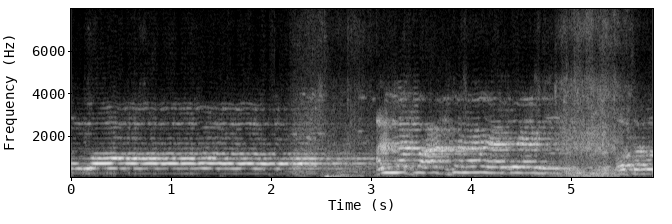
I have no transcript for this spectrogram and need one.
الله. الله عبدنا يا بني وترى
